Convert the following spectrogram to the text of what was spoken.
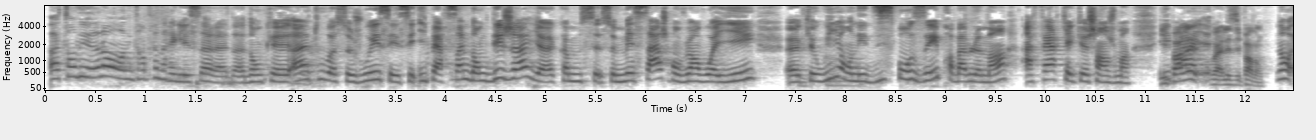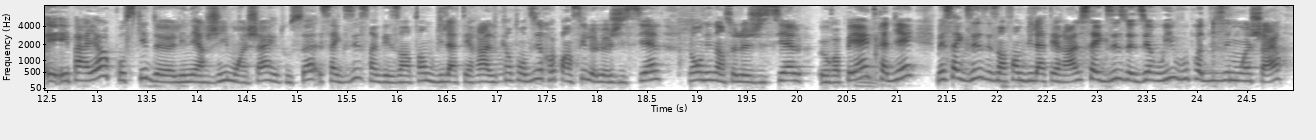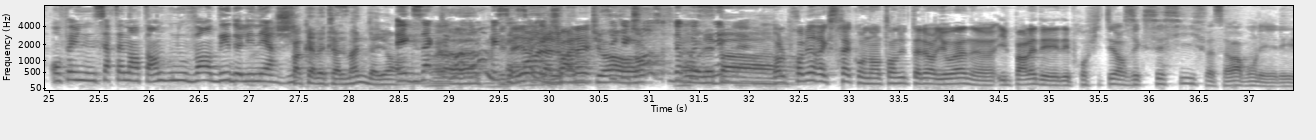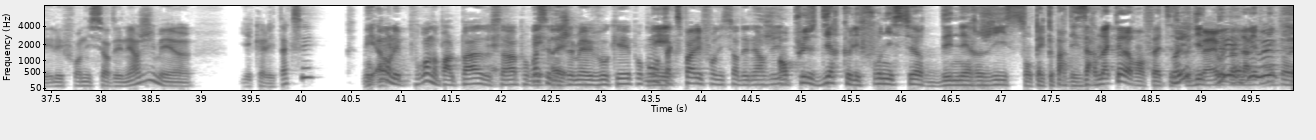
Attendez, non, on est en train de régler ça. Là. Donc, euh, hein, tout va se jouer, c'est hyper simple. Donc, déjà, il y a comme ce, message qu'on veut envoyer euh, que oui, on est disposé probablement à faire quelques changements. Il parlait... allez-y, pardon. Non, et, par ailleurs, pour ce qui est de l'énergie moins chère et tout ça, ça existe hein, des ententes bilatérales. Quand on dit repenser le logiciel, là, on est dans ce logiciel européen, très bien, mais ça existe des ententes bilatérales. Ça existe de dire oui, vous produisez moins cher, on fait une certaine entente, vous nous vendez de l'énergie. Pas qu'avec l'Allemagne, d'ailleurs. Exactement. non, mais c'est dans le premier extrait qu'on a entendu tout à l'heure, Johan, euh, il parlait des, profiteurs excessifs, à savoir bon, les, fournisseurs d'énergie, mais euh, il n'y a qu'à les taxer. Pourquoi, on n'en parle pas de ça? Pourquoi c'est jamais évoqué? Pourquoi on ne taxe pas les fournisseurs d'énergie? En plus, dire que les fournisseurs d'énergie sont quelque part des arnaqueurs, en fait. Oui, bah oui,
